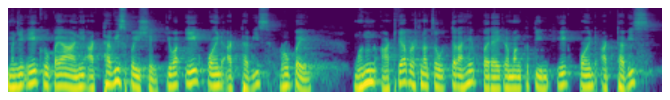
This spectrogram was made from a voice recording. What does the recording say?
म्हणजे एक रुपया आणि अठ्ठावीस पैसे किंवा एक पॉईंट अठ्ठावीस रुपये. म्हणून आठव्या प्रश्नाचं उत्तर आहे पर्याय क्रमांक तीन. एक पॉईंट अठ्ठावीस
